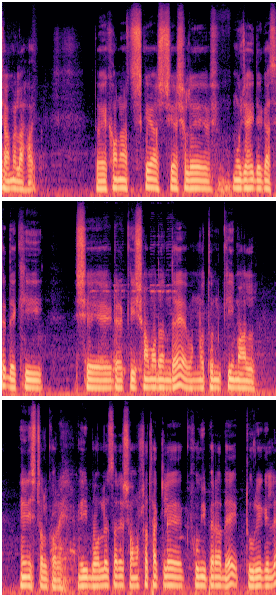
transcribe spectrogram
ঝামেলা হয়। তো এখন আজকে আসছি আসলে মুজাহিদের কাছে, দেখি সে এটার কি সমাধান দেয় এবং নতুন কি মাল ইনস্টল করে। এই বললে স্যারের সমস্যা থাকলে খুবই প্যারা দেয় ট্যুরে গেলে।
